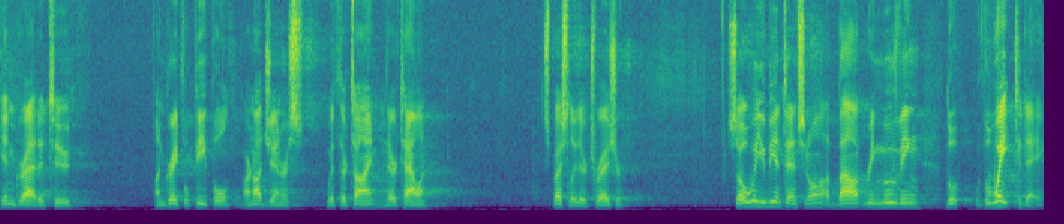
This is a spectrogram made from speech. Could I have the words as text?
ingratitude. Ungrateful people are not generous with their time, their talent, especially their treasure. So, will you be intentional about removing the weight today?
